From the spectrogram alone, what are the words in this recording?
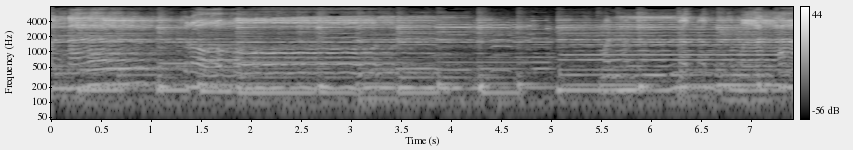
មិនដែលក្រអូនមិននឹកស្មានថា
